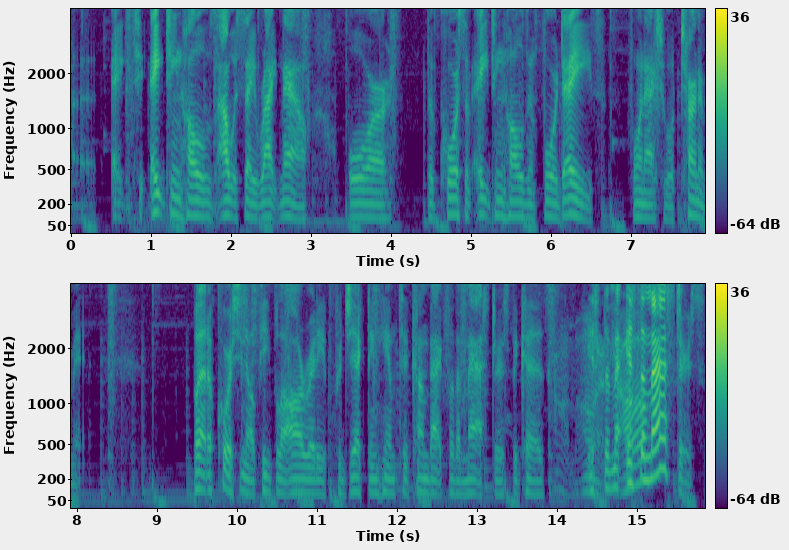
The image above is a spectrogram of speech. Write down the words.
uh, 18, 18 holes. I would say right now, or the course of 18 holes in four days for an actual tournament. But of course, you know, people are already projecting him to come back for the Masters because it's the ma- it's the. Masters.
